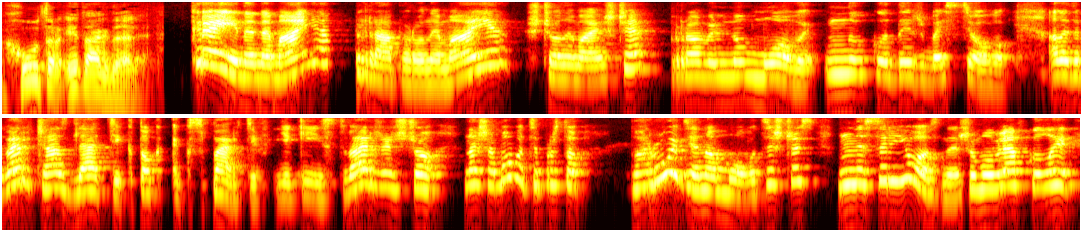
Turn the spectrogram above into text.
хутор и так далее. Країни немає, прапору немає. Що немає ще? Правильно мови. Ну куди ж без цього? Але тепер час для тікток експертів, які стверджують, що наша мова це просто пародія на мову, це щось несерйозне. Що, мовляв, коли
